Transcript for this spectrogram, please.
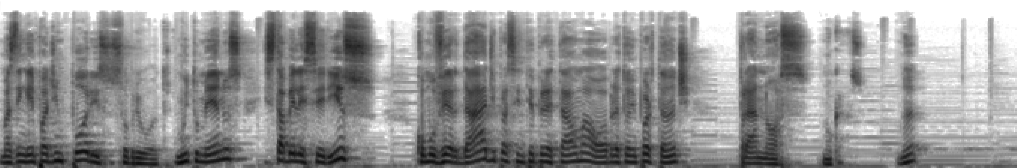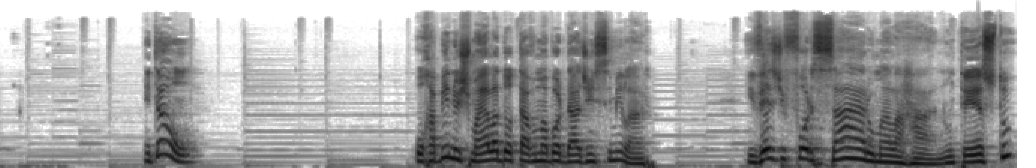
Mas ninguém pode impor isso sobre o outro. Muito menos estabelecer isso como verdade para se interpretar uma obra tão importante para nós, no caso. Né? Então, o Rabino Ismael adotava uma abordagem similar. Em vez de forçar o Malahá num texto,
